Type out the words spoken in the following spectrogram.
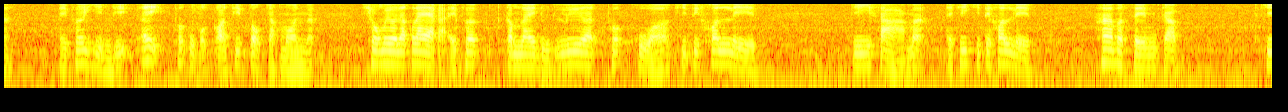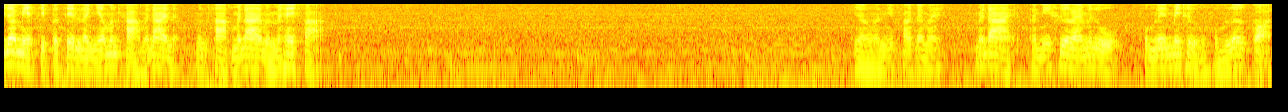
นะ ไอ้เพื่อหินที่เอ้ยพวกอุปกรณ์ที่ตกจากมอนน่ะช่วงเวลแรกๆอะไอ้เพื่อกำไรดูดเลือด พวกหัวคิติคอนเลด G3 อะไอ้ที่คิติคอนเลด5%กับคิดาเมจ10%อะไรเงี้ยมันฝากไม่ได้เนี่ยมันฝากไม่ได้มันไม่ให้ฝากอย่างอันนี้ฝากได้ไหมไม่ได้ อันนี้คืออะไรไม่รู้ ผมเล่นไม่ถึง ผมเลิกก่อน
